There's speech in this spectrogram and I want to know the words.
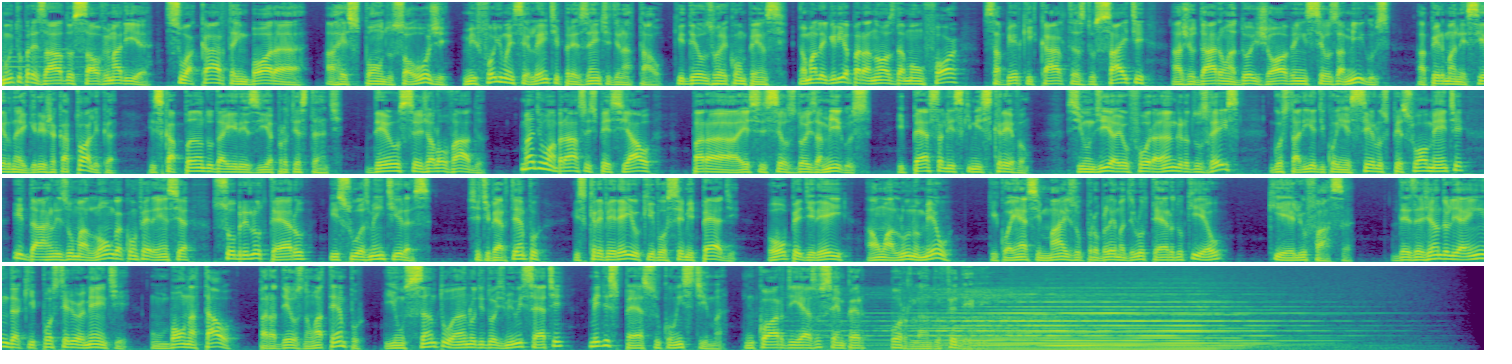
Muito prezado, salve Maria. Sua carta, embora a respondo só hoje, me foi um excelente presente de Natal. Que Deus o recompense. É uma alegria para nós da Monfort saber que cartas do site ajudaram a dois jovens, seus amigos, a permanecer na Igreja Católica, escapando da heresia protestante. Deus seja louvado. Mande um abraço especial para esses seus dois amigos e peça-lhes que me escrevam. Se um dia eu for a Angra dos Reis, gostaria de conhecê-los pessoalmente e dar-lhes uma longa conferência sobre Lutero e suas mentiras. Se tiver tempo, escreverei o que você me pede, ou pedirei a um aluno meu, que conhece mais o problema de Lutero do que eu, que ele o faça. Desejando-lhe ainda que, posteriormente, um bom Natal, para Deus não há tempo, e um santo ano de 2007, me despeço com estima. Incorde Jesus Semper, Orlando Fedeli.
